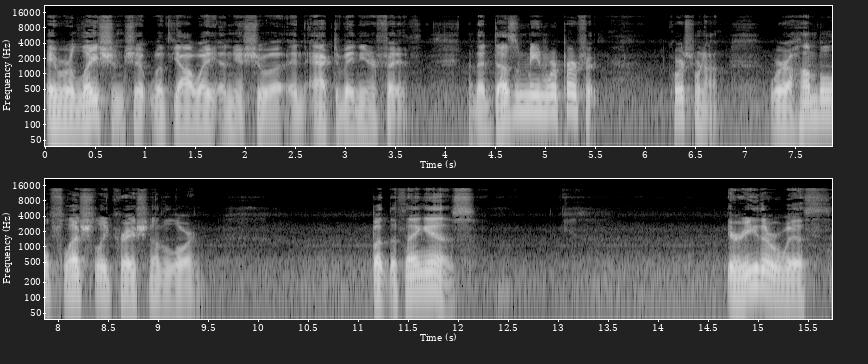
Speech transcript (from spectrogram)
a relationship with Yahweh and Yeshua and activating your faith. And that doesn't mean we're perfect. Of course we're not. We're a humble, fleshly creation of the Lord. But the thing is, you're either with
